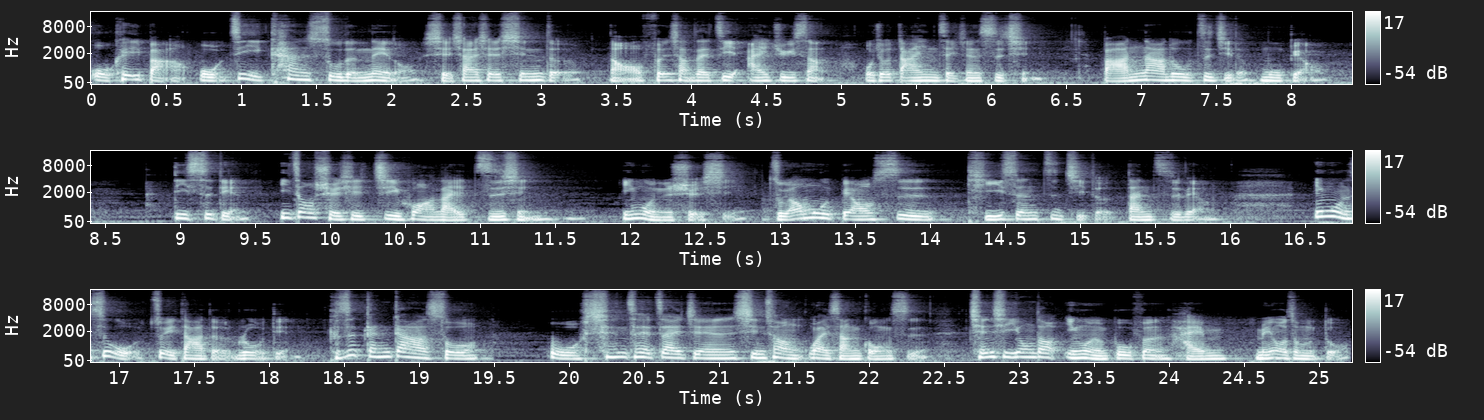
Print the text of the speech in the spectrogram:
我可以把我自己看书的内容写下一些心得，然后分享在自己 IG 上。我就答应这件事情。把它纳入自己的目标。第四点，依照学习计划来执行英文的学习，主要目标是提升自己的单词量。英文是我最大的弱点，可是尴尬的说，我现在在一间新创外商公司，前期用到英文的部分还没有这么多。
